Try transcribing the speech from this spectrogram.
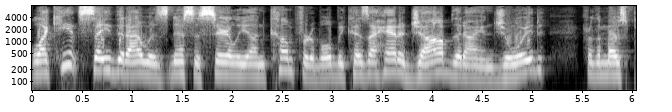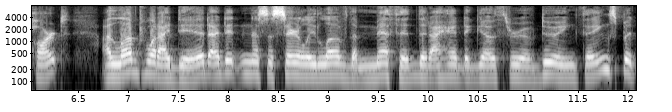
Well, I can't say that I was necessarily uncomfortable because I had a job that I enjoyed for the most part. I loved what I did. I didn't necessarily love the method that I had to go through of doing things, but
